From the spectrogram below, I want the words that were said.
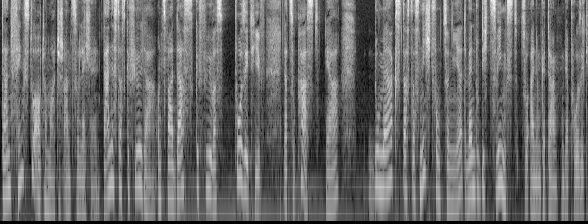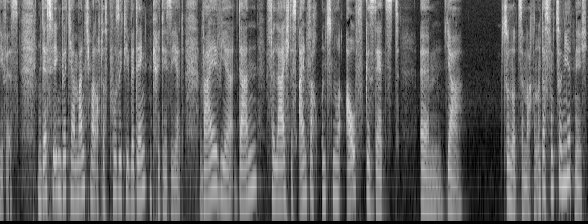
Dann fängst du automatisch an zu lächeln. Dann ist das Gefühl da. Und zwar das Gefühl, was positiv dazu passt, ja du merkst, dass das nicht funktioniert, wenn du dich zwingst zu einem Gedanken, der positiv ist. Und deswegen wird ja manchmal auch das positive Denken kritisiert, weil wir dann vielleicht es einfach uns nur aufgesetzt ähm, ja zunutze machen. Und das funktioniert nicht.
